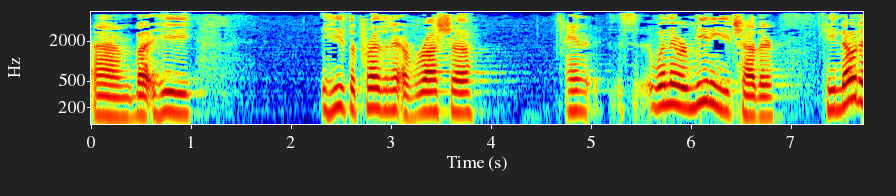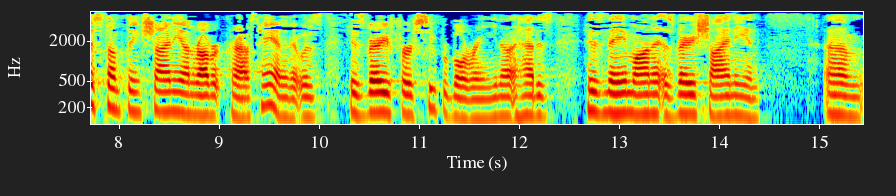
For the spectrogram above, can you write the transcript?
Um, but he, he's the president of Russia. And when they were meeting each other, he noticed something shiny on Robert Kraft's hand, and it was his very first Super Bowl ring. You know, it had his, his name on it. It was very shiny, and um,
